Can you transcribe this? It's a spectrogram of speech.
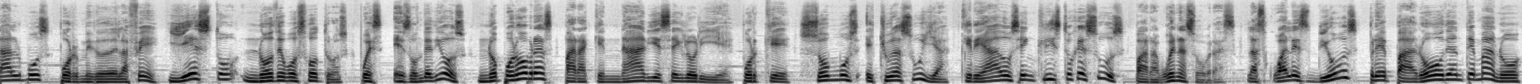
salvos por medio de la fe. Y esto no de vosotros, pues es don de Dios, no por obras para que nadie se gloríe, porque somos hechura suya, creados en Cristo Jesús para buenas obras, las cuales Dios preparó de antemano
